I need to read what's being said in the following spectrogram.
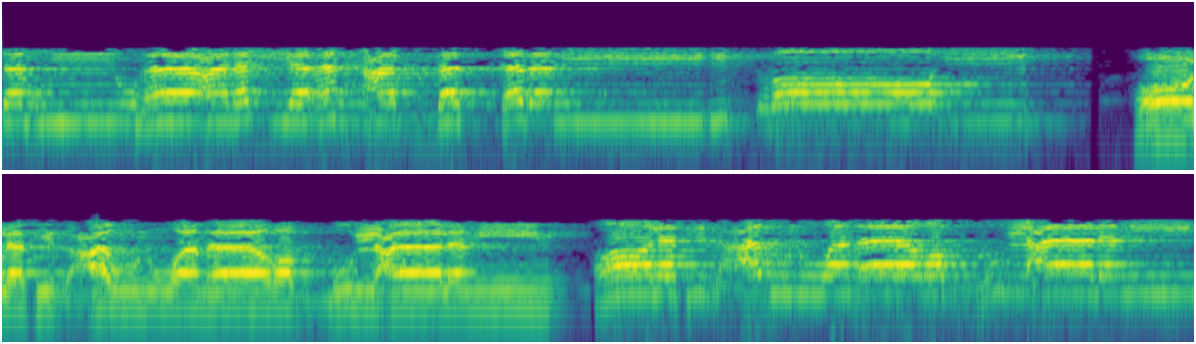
تَمُنُّهَا عَلَيَّ أَنْ عَبَّدْتَ بَنِي إِسْرَائِيلَ قَالَ فِرْعَوْنُ وما رب العالمين قال فرعون وما رب العالمين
